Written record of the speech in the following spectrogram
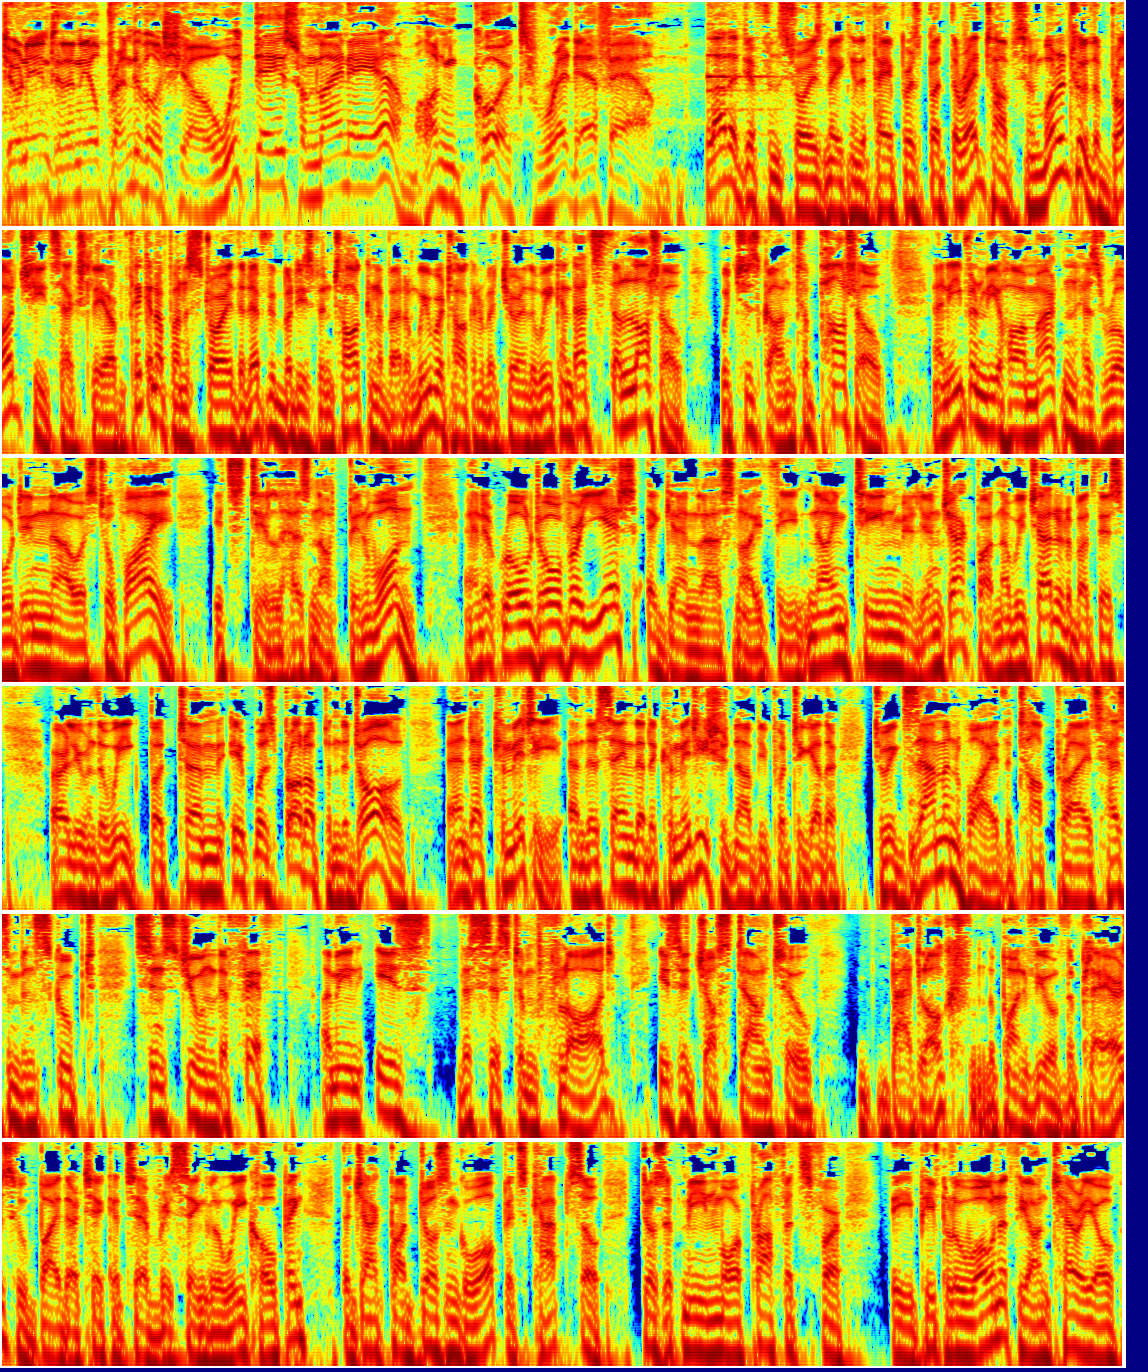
Tune in to the Neil Prendeville Show weekdays from 9 a.m. on Cork's Red FM. A lot of different stories making the papers, but the red tops and one or two of the broadsheets actually are picking up on a story that everybody's been talking about and we were talking about during the week, and that's the lotto, which has gone to Potto. And even Micheál Martin has rode in now as to why it still has not been won. And it rolled over yet again last night, the 19 million jackpot. Now we chatted about this earlier in the week, but um, it was brought up in the Dáil and at committee, and they're saying that a committee should now be put together to examine why the top prize hasn't been scooped since June June the 5th. I mean, is the system flawed? Is it just down to bad luck from the point of view of the players who buy their tickets every single week hoping the jackpot doesn't go up, it's capped, so does it mean more profits for the people who own it, the Ontario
